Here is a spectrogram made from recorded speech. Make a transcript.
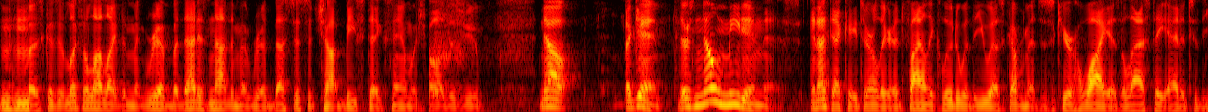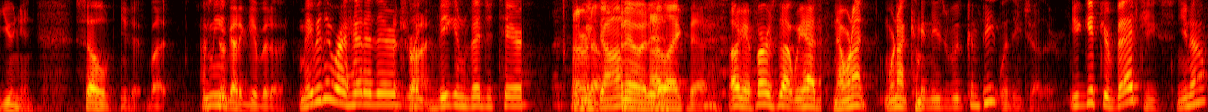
Mm-hmm. because it looks a lot like the McRib, but that is not the McRib. That's just a chopped beefsteak sandwich. Causes you. Now, again, there's no meat in this, and I decades earlier it finally colluded with the U.S. government to secure Hawaii as the last state added to the Union. So, need it, but we mean- still got to give it a. Maybe they were ahead of their try. like vegan vegetarian. I don't know. McDonald's. No, I like that. Okay, first up, we had Now we're not we're not. Com- these would compete with each other. you get your veggies, you know.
